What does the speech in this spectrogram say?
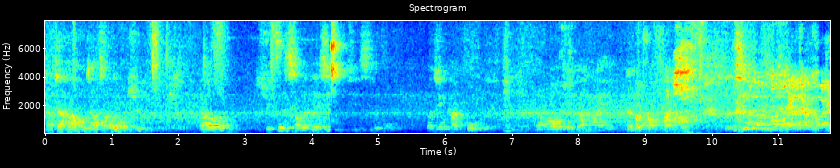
大家好，我叫张荣旭。呃，徐志强的练习题其实我已经看过了，然后觉得还还蛮好看的。你要讲快一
